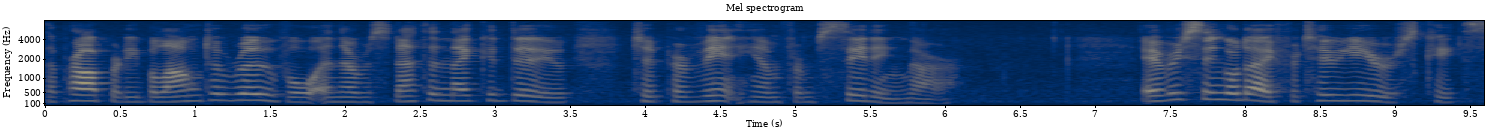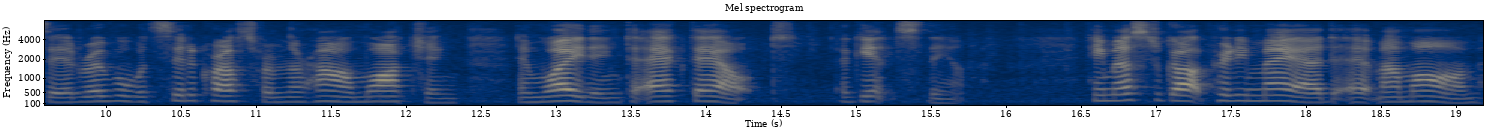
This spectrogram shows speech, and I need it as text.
the property belonged to Ruvel and there was nothing they could do to prevent him from sitting there. Every single day for two years, Keith said, Ruvel would sit across from their home watching and waiting to act out against them. He must have got pretty mad at my mom.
